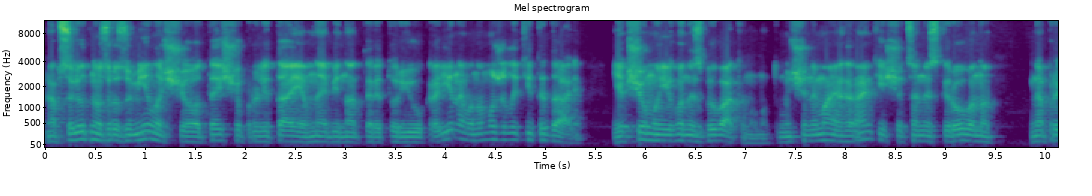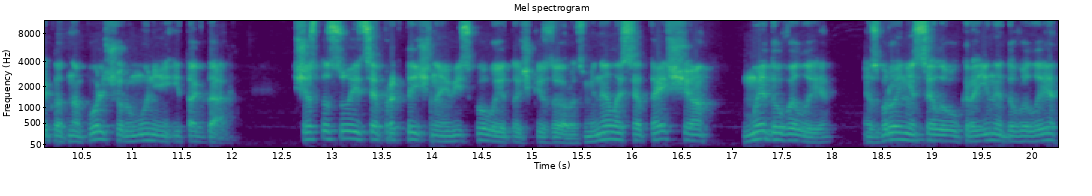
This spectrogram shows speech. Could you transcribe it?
абсолютно зрозуміло, що те, що пролітає в небі над територією України, воно може летіти далі, якщо ми його не збиватимемо, тому що немає гарантій, що це не скеровано, наприклад, на Польщу, Румунію і так далі. Що стосується практичної військової точки зору, змінилося те, що ми довели. Збройні сили України довели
